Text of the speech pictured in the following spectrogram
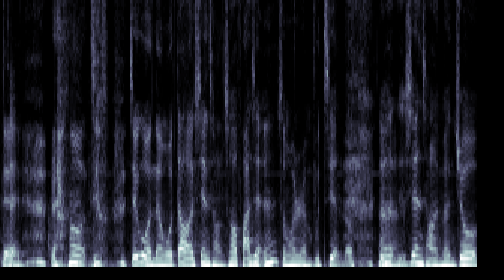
对，对然后就结果呢，我到了现场之后发现，嗯，怎么人不见了？就是现场你们就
